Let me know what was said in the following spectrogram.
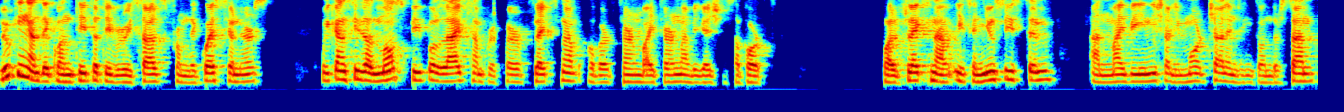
Looking at the quantitative results from the questionnaires, we can see that most people like and prefer FlexNav over turn-by-turn -turn navigation support. While FlexNav is a new system and might be initially more challenging to understand,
